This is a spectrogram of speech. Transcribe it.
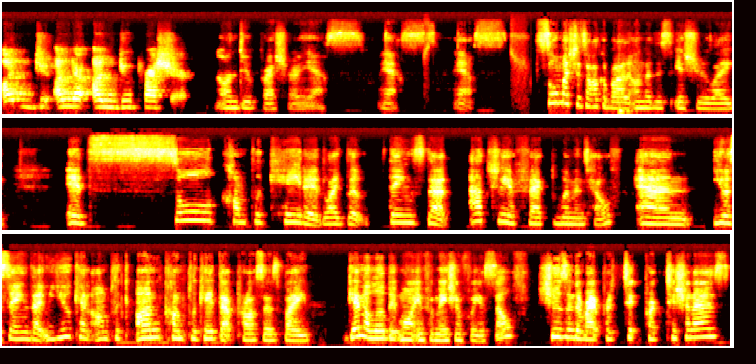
undue, under undue pressure. Undue pressure, yes. Yes. Yes. So much to talk about under this issue. Like, it's so complicated, like the things that actually affect women's health. And you're saying that you can unpl- uncomplicate that process by getting a little bit more information for yourself, choosing the right pr- practitioners,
